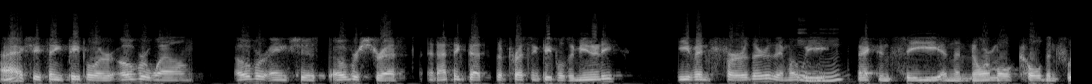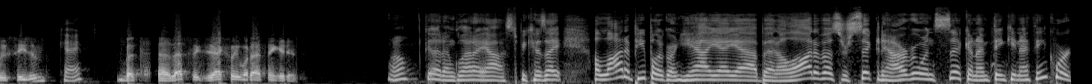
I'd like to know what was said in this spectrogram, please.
I actually think people are overwhelmed, over anxious, overstressed, and I think that's depressing people's immunity even further than what we Mhm. expect and see in the normal cold and flu season. Okay. But uh, that's exactly what I think it is. Well, good. I'm glad I asked because I a lot of people are going, yeah, yeah, yeah, but a lot of us are sick now. Everyone's sick, and I'm thinking, I think we're,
